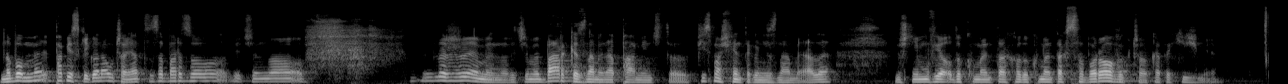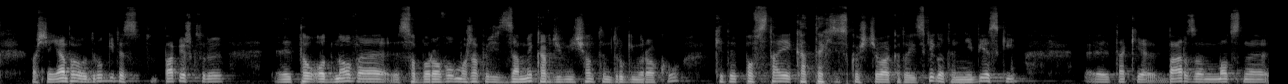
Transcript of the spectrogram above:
No bo my papieskiego nauczania to za bardzo, wiecie, no leżymy, no wiecie, my barkę znamy na pamięć, to Pisma Świętego nie znamy, ale już nie mówię o dokumentach, o dokumentach soborowych czy o katechizmie. Właśnie Jan Paweł II to jest papież, który y, tą odnowę soborową, można powiedzieć, zamyka w 92 roku, kiedy powstaje katechizm Kościoła katolickiego, ten niebieski, takie bardzo mocne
